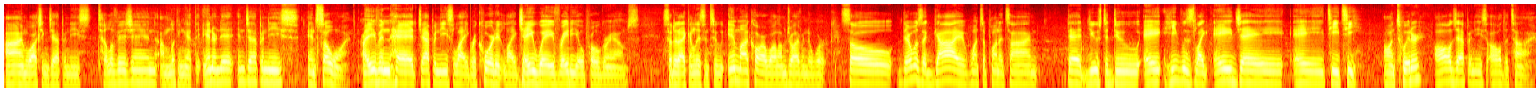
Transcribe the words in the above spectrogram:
I'm watching Japanese television, I'm looking at the internet in Japanese, and so on. I even had Japanese like recorded like J-Wave radio programs so that I can listen to in my car while I'm driving to work. So there was a guy once upon a time that used to do a he was like AJATT on Twitter, all Japanese all the time.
